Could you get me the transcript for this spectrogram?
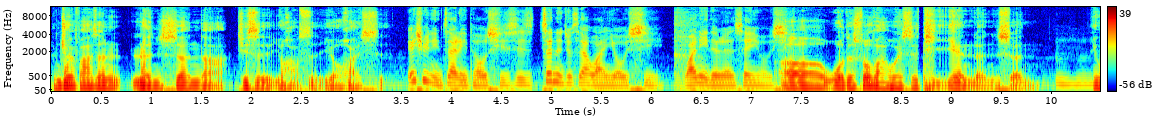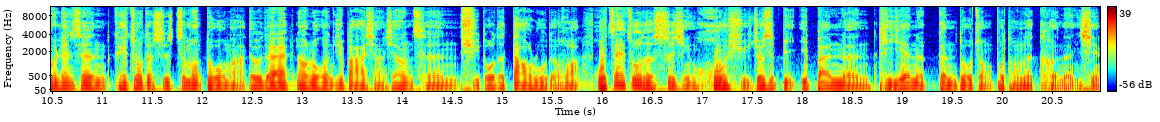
你就会发生人生啊，其实有好事也有坏事。也许你在里头，其实真的就是在玩游戏，玩你的人生游戏。呃，我的说法会是体验人生。因为人生可以做的事这么多嘛，对不对？然后如果你去把它想象成许多的道路的话，我在做的事情或许就是比一般人体验了更多种不同的可能性。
